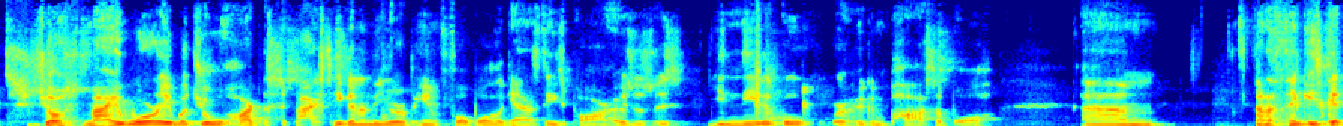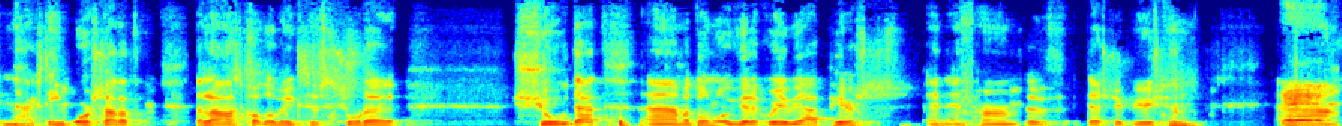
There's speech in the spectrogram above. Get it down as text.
It's just my worry with Joe Hart, especially getting the European football against these powerhouses, is you need a goalkeeper who can pass a ball. Um, and I think he's getting actually worse at it. The last couple of weeks have sort of showed that. Um, I don't know if you'd agree with that, Pierce, in, in terms of distribution. Um,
